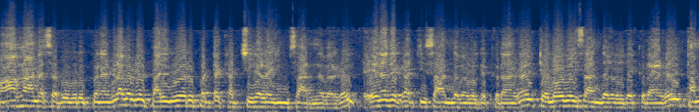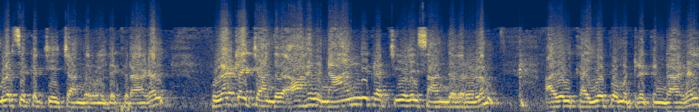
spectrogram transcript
மாகாண சபை உறுப்பினர்கள் அவர்கள் பல்வேறுபட்ட கட்சிகளையும் சார்ந்தவர்கள் எனது கட்சி சார்ந்தவர்கள் இருக்கிறார்கள் டெலோவை சார்ந்தவர்கள் இருக்கிறார்கள் தமிழரசு கட்சியை சார்ந்தவர்கள் இருக்கிறார்கள் புலட்டை சார்ந்தவர் ஆகவே நான்கு கட்சிகளை சார்ந்தவர்களும் அதில் கையொப்பமிட்டிருக்கின்றார்கள்.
